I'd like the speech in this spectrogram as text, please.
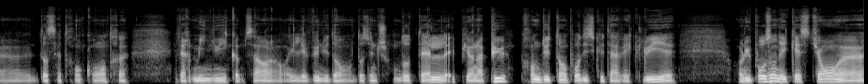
euh, dans cette rencontre vers minuit, comme ça. Il est venu dans, dans une chambre d'hôtel et puis on a pu prendre du temps pour discuter avec lui. En lui posant des questions, euh,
